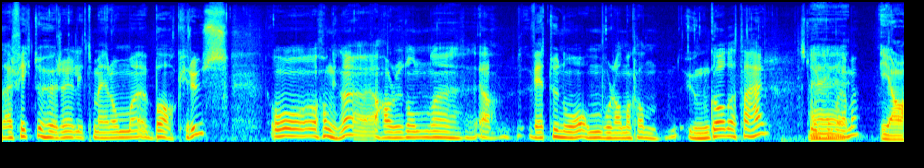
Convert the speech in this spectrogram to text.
Der fikk du høre litt mer om eh, bakrus. Og Hogne, har du noen, ja, vet du noe om hvordan man kan unngå dette her? Eh, ja,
